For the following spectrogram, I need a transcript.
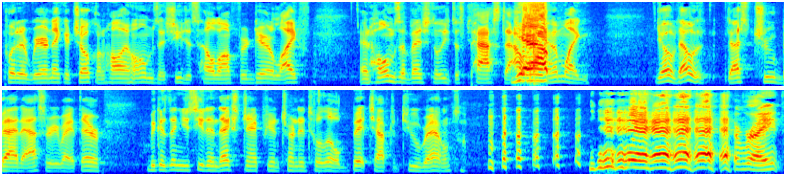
put a rear naked choke on Holly Holmes and she just held on for dear life and Holmes eventually just passed out. Yeah. And I'm like, yo, that was that's true badassery right there. Because then you see the next champion turned into a little bitch after two rounds. right.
